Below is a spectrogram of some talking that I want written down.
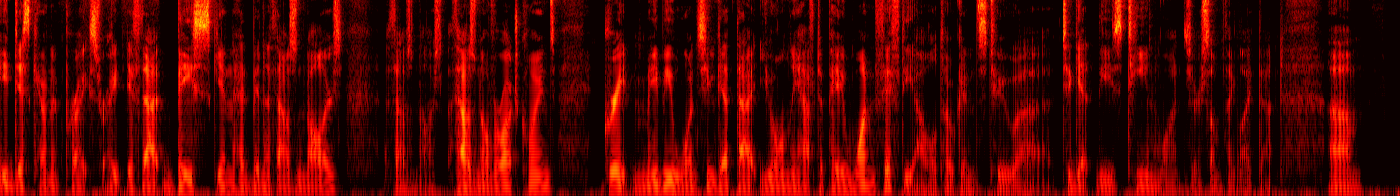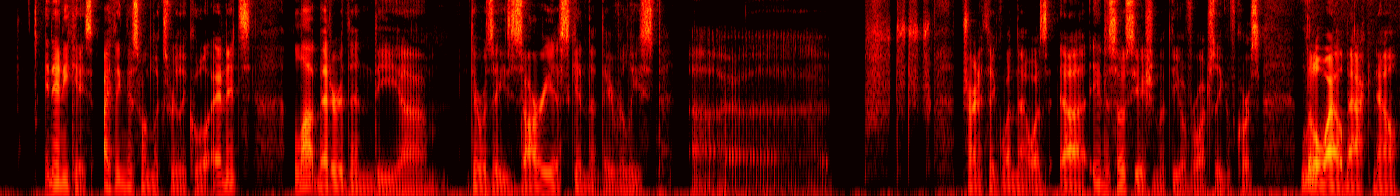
a discounted price. Right. If that base skin had been a thousand dollars, a thousand dollars, a thousand Overwatch coins, great. Maybe once you get that, you only have to pay 150 owl tokens to uh, to get these team ones or something like that. Um, in any case, I think this one looks really cool, and it's a lot better than the. Um, there was a Zarya skin that they released. Uh, trying to think when that was uh, in association with the Overwatch League, of course, a little while back now.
